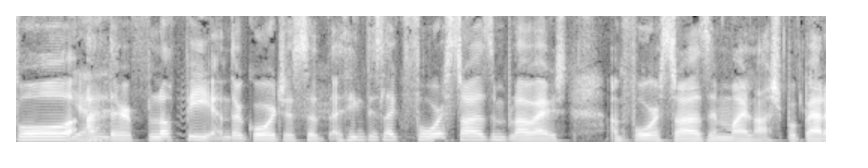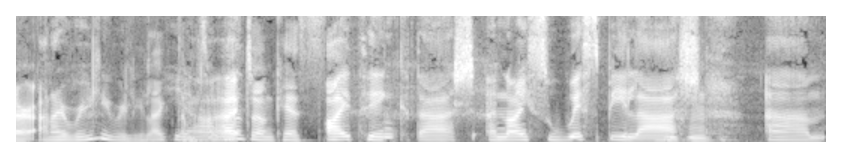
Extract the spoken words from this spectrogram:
full Yeah. and they're fluffy and they're gorgeous. So I think there's like four styles in Blowout and four styles in My Lash, but better. And I really, really like them. Yeah, so I- well done, Kiss. I think that a nice wispy lash, Mm-hmm. um,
